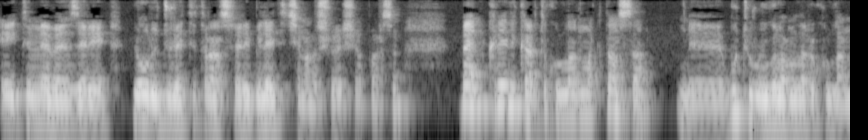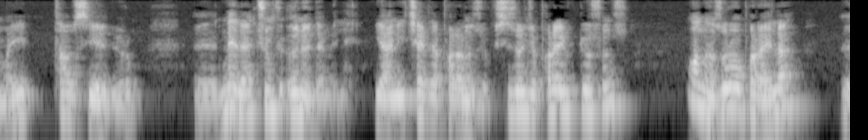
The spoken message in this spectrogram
Eğitim ve benzeri yol ücreti transferi bilet için alışveriş yaparsın. Ben kredi kartı kullanmaktansa e, bu tür uygulamaları kullanmayı tavsiye ediyorum. E, neden? Çünkü ön ödemeli. Yani içeride paranız yok. Siz önce para yüklüyorsunuz. Ondan sonra o parayla e,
